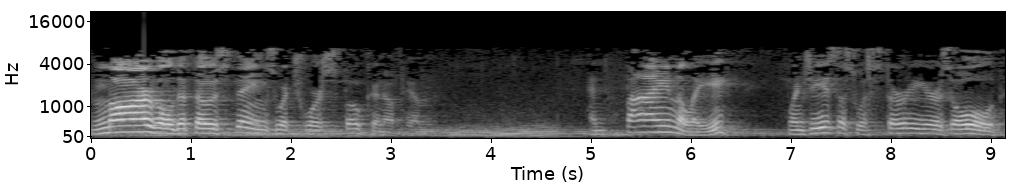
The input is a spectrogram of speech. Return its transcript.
marveled at those things which were spoken of him. And finally, when Jesus was 30 years old,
